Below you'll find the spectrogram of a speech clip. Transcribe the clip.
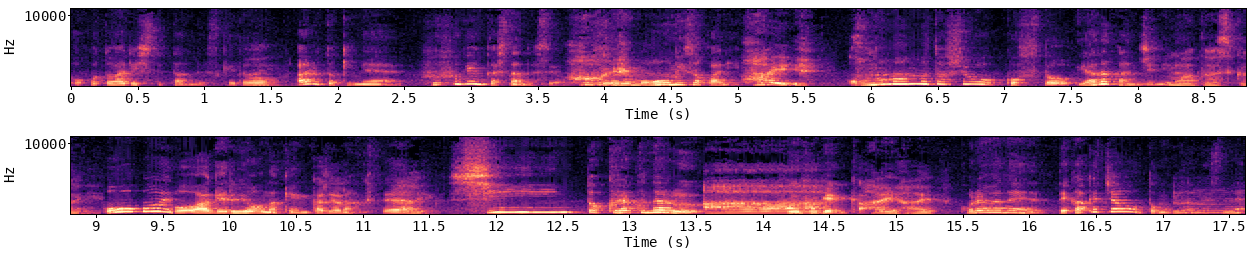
お断りしてたんですけど、はい。ある時ね夫婦喧嘩したんですよ、はい。それも大晦日に。はいこのまんま年を越すと嫌な感じになる、まあ確かに。大声を上げるような喧嘩じゃなくて、はい。シーンと暗くなる夫婦喧嘩。はいはい。これはね出かけちゃおうと思ったんですね。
